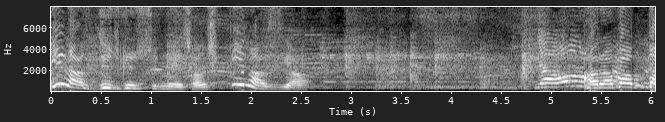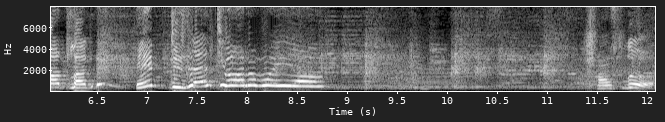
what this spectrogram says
Biraz düzgün sürmeye çalış. Biraz ya. Ya Araba patlar. Hep düzeltiyor arabayı ya. Şanslı.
